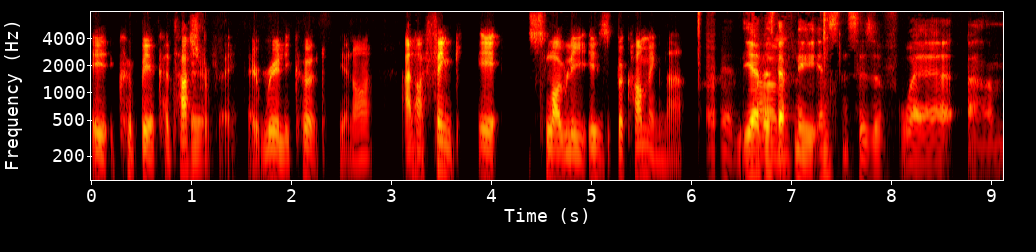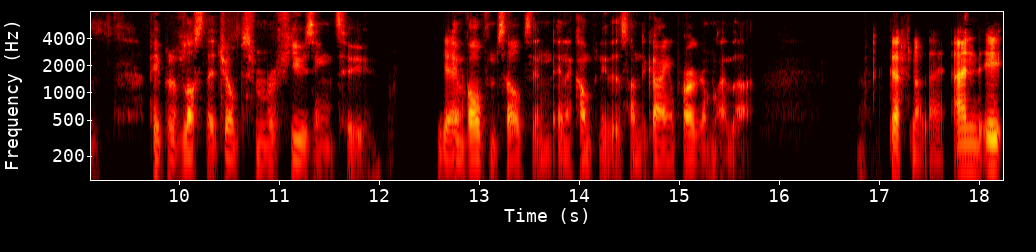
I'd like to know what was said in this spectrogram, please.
it could be a catastrophe. Yeah. It really could, you know. And I think it slowly is becoming that. Yeah, there's um, definitely instances of where um, people have lost their jobs from refusing to yeah. involve themselves in, in a company that's undergoing a program like that. Definitely, and it,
